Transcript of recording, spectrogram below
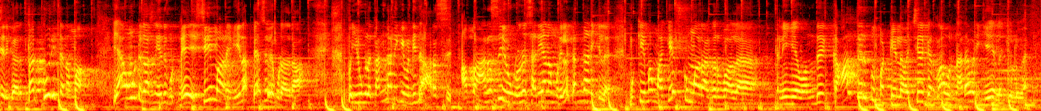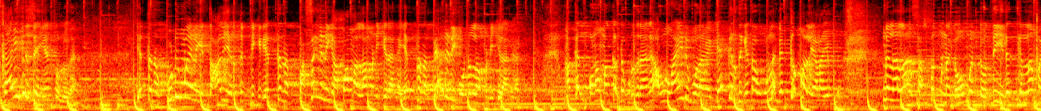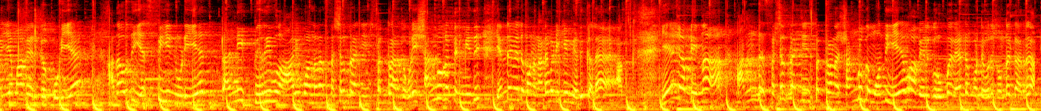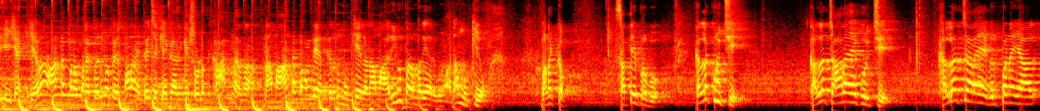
பேசியிருக்காரு. தற்கூரித்தனமா? என் வீட்டு காசு எது கொடு- டேய் சீமானே நீ எல்லாம் பேசவே கூடாதுடா. இப்போ இவங்களை கண்காணிக்க வேண்டியது அரசு. அப்போ அரசு இவங்க வந்து சரியான முறையில் கண்காணிக்கல. முக்கியமா மகேஷ் குமார் அகர்வால நீங்க வந்து காத்திருப்பு பட்டியலில் வச்சிருக்கிறதுலாம் ஒரு நடவடிக்கையே இல்லைன்னு சொல்லுவேன். கைது செய்யன்னு சொல்லுவேன். எத்தனை குடும்பம் இன்னைக்கு தாலி எடுத்துட்டு நிற்கிது எத்தனை பசங்க இன்னைக்கு அப்பா அம்மா இல்லாமல் நிற்கிறாங்க எத்தனை பேர் இன்னைக்கு ஒண்ணு இல்லாமல் நிற்கிறாங்க மக்கள் பணம் மக்கள்கிட்ட கொடுக்குறாங்க. அவங்க வாங்கிட்டு போறாங்க. கேட்கறதுக்கு என்ன அவங்களாம் உள்ள வெக்கமா இல்லையாடா? எப்போ சஸ்பெண்ட் பண்ண கவர்மெண்ட் வந்து இதற்கெல்லாம் மையமாக இருக்கக்கூடிய அதாவது எஸ்பியினுடைய தனி பிரிவு ஆய்வாளராக ஸ்பெஷல் பிரான்ச் இன்ஸ்பெக்டராக இருக்கக்கூடிய சண்முகத்தின் மீது எந்த விதமான நடவடிக்கையும் எடுக்கலை. ஏன் அப்படின்னா அந்த ஸ்பெஷல் பிரான்ச் இன்ஸ்பெக்டரான சண்முகம் வந்து ஏவா வேலுக்கு ரொம்ப வேண்டப்பட்டவர் சொந்தக்காரர். அப்படி ஏவா ஆண்ட பரம்பரை பெருமை பேசினா அவன் பேச்சை கேட்காதீங்கன்னு சொல்றது காரணம் தான் நம்ம ஆண்ட பரம்பரையாக இருக்கிறது முக்கியம் இல்லை நாம் அறிவு பரம்பரையாக இருக்கணும் அதான் முக்கியம். வணக்கம். சத்யபிரபு. கள்ளக்குறிச்சி. கள்ளச்சாராய குறிச்சி. கள்ளச்சாராய விற்பனையால்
